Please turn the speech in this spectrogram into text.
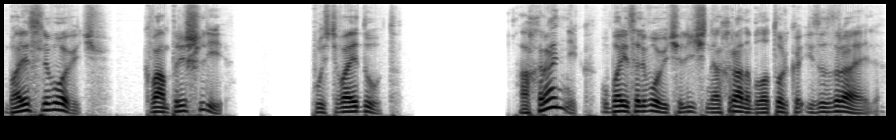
«Борис Львович, к вам пришли. Пусть войдут». Охранник, у Бориса Львовича личная охрана была только из Израиля.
